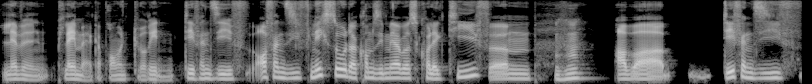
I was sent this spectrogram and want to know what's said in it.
Leveln Playmaker, brauchen wir nicht drüber reden. Defensiv, offensiv nicht so, da kommen sie mehr übers Kollektiv. Ähm, Mhm. aber defensiv,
